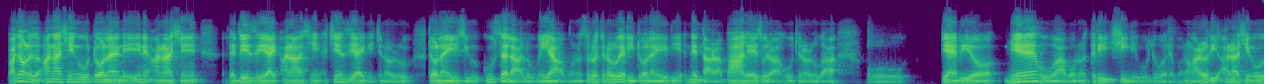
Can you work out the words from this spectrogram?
။ဘာကြောင့်လဲဆိုတော့အာနာရှင်ကိုတော်လန်နေရင်အာနာရှင်လက်လေးစရိုက်အာနာရှင်အချင်းစရိုက်တွေကျွန်တော်တို့တော်လန်ရေးစီကိုကူးဆက်လာလို့မရဘူးပေါ့နော်ဆိုတော့ကျွန်တော်တို့ရဲ့ဒီတော်လန်ရေးဒီအနှစ်သာရဘာလဲဆိုတာကိုကျွန်တော်တို့ကဟိုပြန်ပြီးတော့အမြဲတမ်းဟိုပါပေါ့နော်တတိရှိနေဖို့လိုရတယ်ပေါ့နော်ငါတို့ဒီအာနာရှင်ကို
